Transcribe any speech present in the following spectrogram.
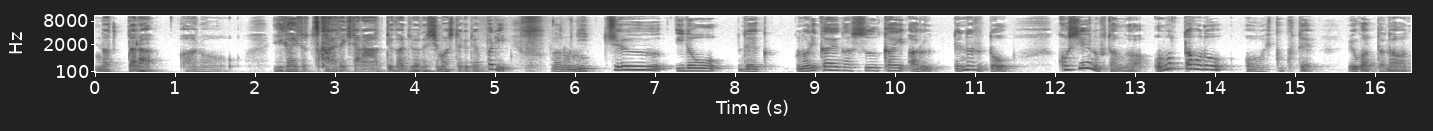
なったら、あの、意外と疲れてきたなっていう感じはね、しましたけど、やっぱり、あの、日中移動で乗り換えが数回あるってなると、腰への負担が思ったほど低くてよかったなっ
